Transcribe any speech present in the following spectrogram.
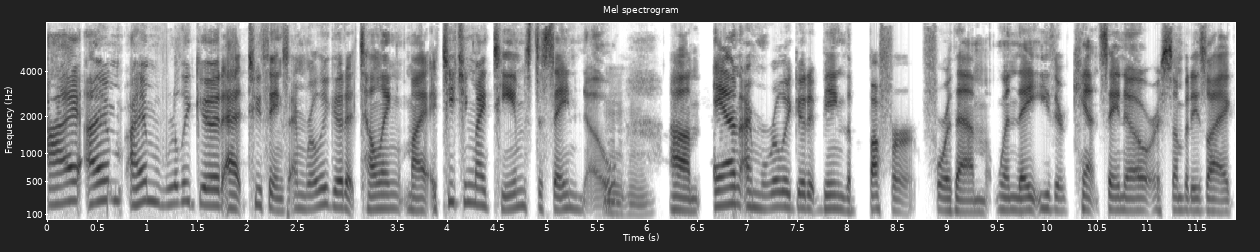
I I'm I am really good at two things. I'm really good at telling my teaching my teams to say no, Mhm. um, and I'm really good at being the buffer for them when they either can't say no or somebody's like,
